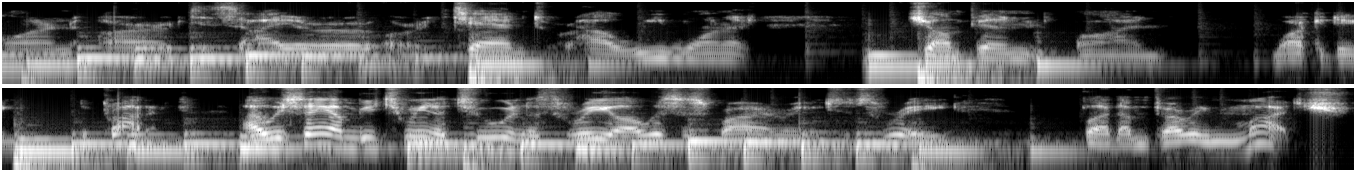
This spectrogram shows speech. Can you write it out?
on our desire or intent or how we want to jump in on marketing the product. I would say I'm between a two and a three, always aspiring to three, but I'm very much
